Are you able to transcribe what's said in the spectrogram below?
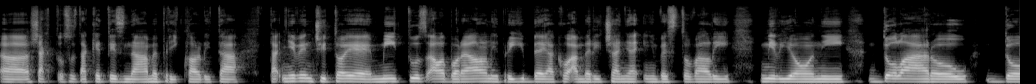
Uh, však to sú také tie známe príklady. Tá, tá, neviem, či to je mýtus alebo reálny príbeh, ako Američania investovali milióny dolárov do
